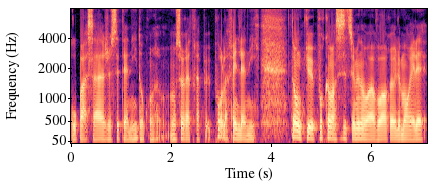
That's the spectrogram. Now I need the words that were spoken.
au passage cette année. Donc, on, se rattrape pour la fin de l'année. Donc, euh, pour commencer cette semaine, on va avoir euh, le Montréalais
